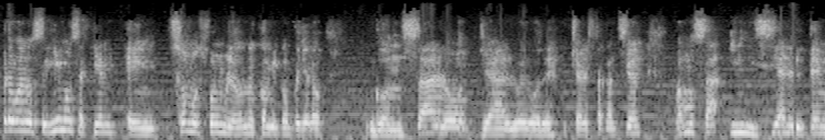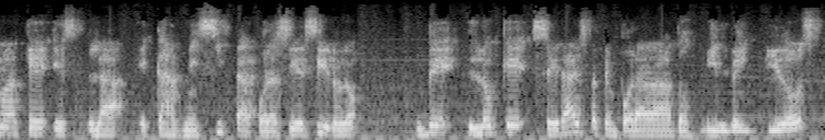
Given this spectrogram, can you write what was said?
Pero bueno, seguimos aquí en, en Somos Fórmula 1 con mi compañero Gonzalo, ya luego de escuchar esta canción, vamos a iniciar el tema que es la eh, carnecita, por así decirlo, de lo que será esta temporada 2022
